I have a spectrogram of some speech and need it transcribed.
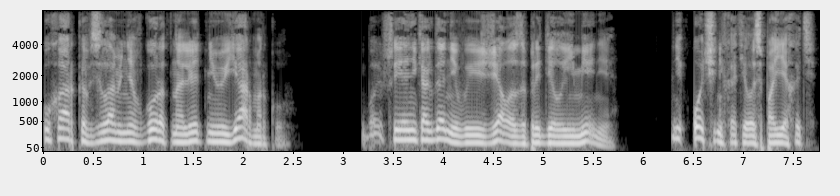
кухарка взяла меня в город на летнюю ярмарку, больше я никогда не выезжала за пределы имения. Мне очень хотелось поехать.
